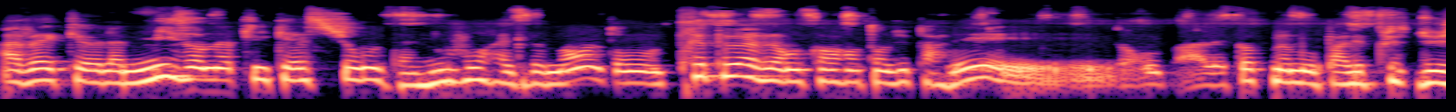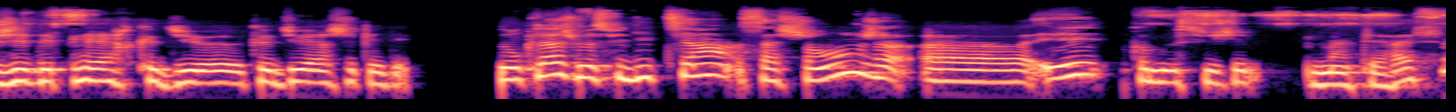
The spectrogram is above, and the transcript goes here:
avec euh, la mise en application d'un nouveau règlement dont très peu avaient encore entendu parler. Et donc, à l'époque même, on parlait plus du GDPR que du, euh, que du RGPD. Donc là, je me suis dit tiens, ça change euh, et comme le sujet m'intéresse,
